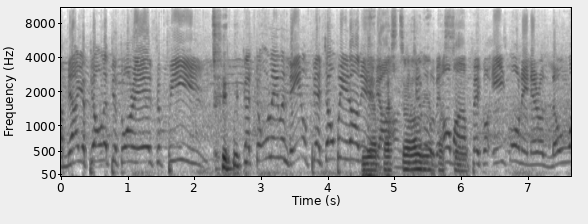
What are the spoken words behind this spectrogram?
အများရပြောင်းလဲပြတ်သွားတယ်စပီကတ်တိုးလေးမလိန်တော့ပြန်ကြောင်းပေးထားသေးတယ်ဗျာ Mia pastel, ကျွန် Mia တော်တို့ပဲအောက်မှာ pastel. Falcon Ace Ball နေနဲ့တော့လုံးဝ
